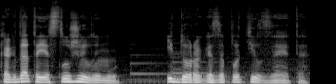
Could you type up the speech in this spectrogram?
«Когда-то я служил ему и дорого заплатил за это».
